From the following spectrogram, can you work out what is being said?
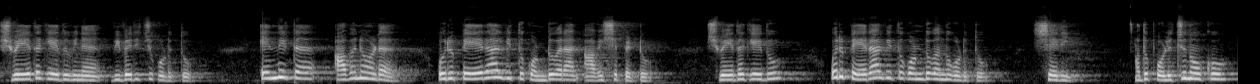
ശ്വേതകേതുവിന് വിവരിച്ചു കൊടുത്തു. എന്നിട്ട് അവനോട് ഒരു പേരാൽ വിത്ത് കൊണ്ടുവരാൻ ആവശ്യപ്പെട്ടു. ശ്വേതകേതു ഒരു പേരാൽ വിത്ത് കൊണ്ടുവന്നു കൊടുത്തു. ശരി അത് പൊളിച്ചു നോക്കൂ.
